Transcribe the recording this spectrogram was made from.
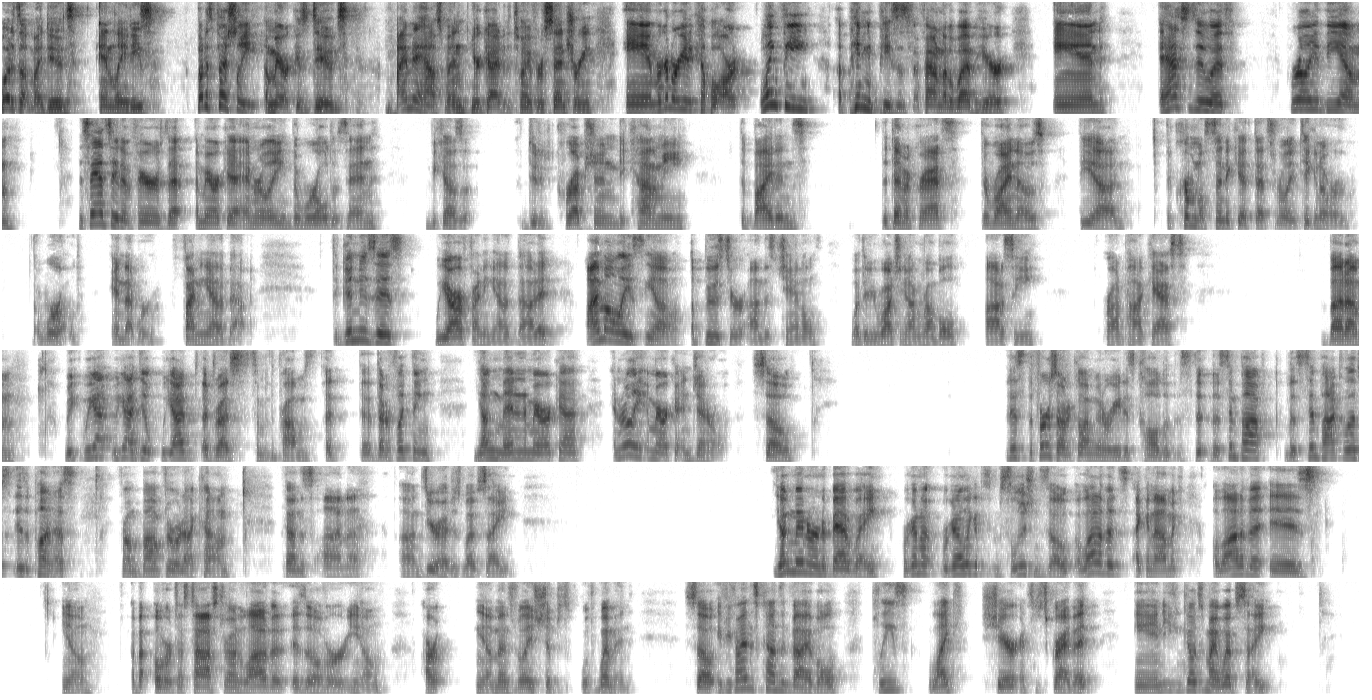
What is up, my dudes and ladies, but especially America's dudes? I'm Nate Houstman, your guide to the 21st century, and we're going to read a couple art lengthy opinion pieces found on the web here, and it has to do with really the um the sad state of affairs that America and really the world is in because due to corruption, the economy, the Bidens, the Democrats, the RINOs, the uh, the criminal syndicate that's really taken over the world, and that we're finding out about. The good news is we are finding out about it. I'm always, you know, a booster on this channel, whether you're watching on Rumble, Odysee, or on podcast. But um, we, we got we got to deal we got to address some of the problems that, that are afflicting young men in America and really America in general. So this the first article I'm going to read is called the, the Simpop the Simpocalypse is upon us from bombthrower.com. Found this on uh, on Zero Hedge's website young men are in a bad way. We're gonna we're gonna look at some solutions though. A lot of it's economic. A lot of it is, you know, about over testosterone. A lot of it is over, you know, our you know men's relationships with women. So if you find this content valuable, please like, share, and subscribe it. And you can go to my website,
